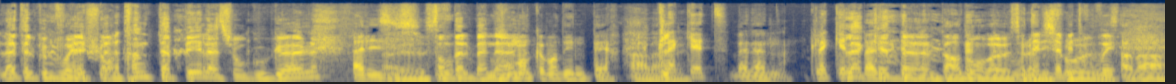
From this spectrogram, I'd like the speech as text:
Là, tel que vous voyez, je suis en train de taper là sur Google. Allez-y. Euh, sandales banane. Vous m'en commandez une paire. Ah bah claquette banane. Claquette, banane. Pardon. Euh, vous n'allez jamais trouver. Ça va.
